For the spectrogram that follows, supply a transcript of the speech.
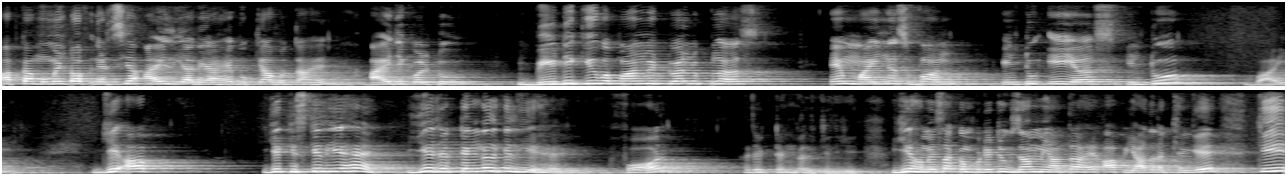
आपका मोमेंट ऑफ़ इनर्सिया आई लिया गया है, वो क्या होता है? I is equal to B D cube upon में twelve plus M minus one into S into Y ये आप, ये किसके लिए है? ये रेक्टेंगल के लिए है. फॉर रेक्टेंगल के लिए. ये हमेशा कंपिटेटिव एग्ज़ाम में आता है. आप याद रखेंगे कि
